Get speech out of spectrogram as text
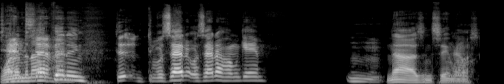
One in the ninth 10-7. inning. Did, was that was that a home game? Mm. No, I was in St. No. Louis.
